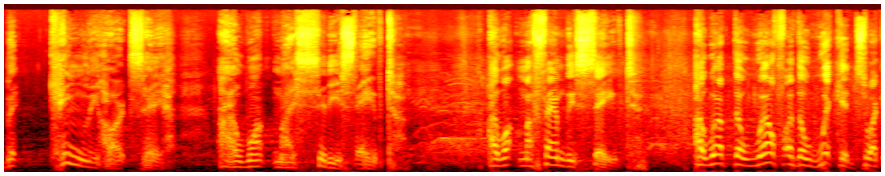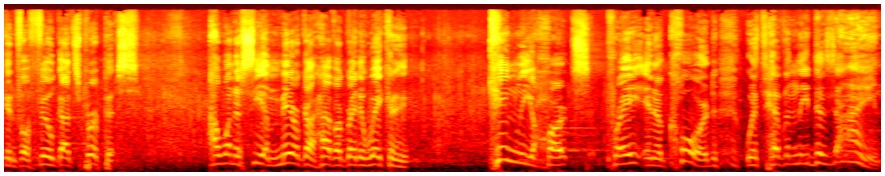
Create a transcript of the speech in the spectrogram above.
But kingly hearts say, I want my city saved. I want my family saved. I want the wealth of the wicked so I can fulfill God's purpose. I want to see America have a great awakening kingly hearts pray in accord with heavenly design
